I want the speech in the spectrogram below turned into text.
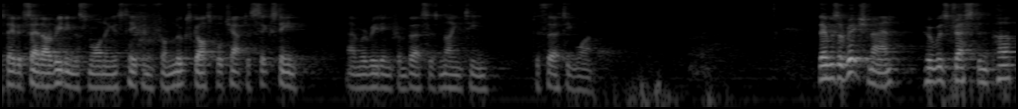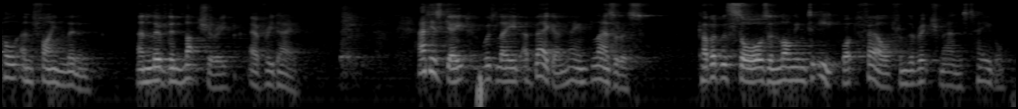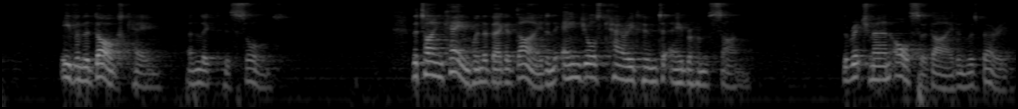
As David said, our reading this morning is taken from Luke's Gospel, chapter 16, and we're reading from verses 19 to 31. There was a rich man who was dressed in purple and fine linen and lived in luxury every day. At his gate was laid a beggar named Lazarus, covered with sores and longing to eat what fell from the rich man's table. Even the dogs came and licked his sores. The time came when the beggar died, and the angels carried him to Abraham's side. The rich man also died and was buried.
